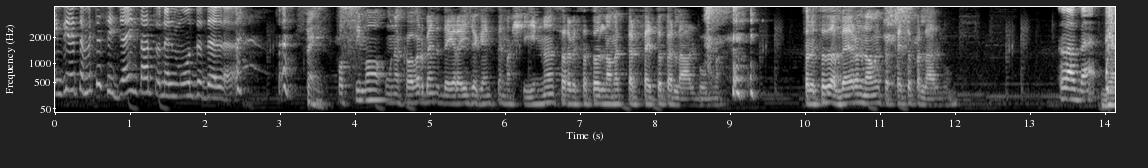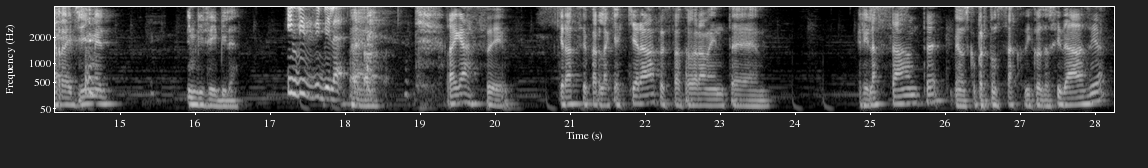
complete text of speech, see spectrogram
indirettamente sei già entrato nel mood del... Sì. Fossimo una cover band dei Rage Against the Machine sarebbe stato il nome perfetto per l'album. sarebbe stato davvero il nome perfetto per l'album. Vabbè. Del regime invisibile. Invisibile. Eh. Ragazzi, grazie per la chiacchierata, è stata veramente rilassante. Abbiamo scoperto un sacco di cose su Idasia.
